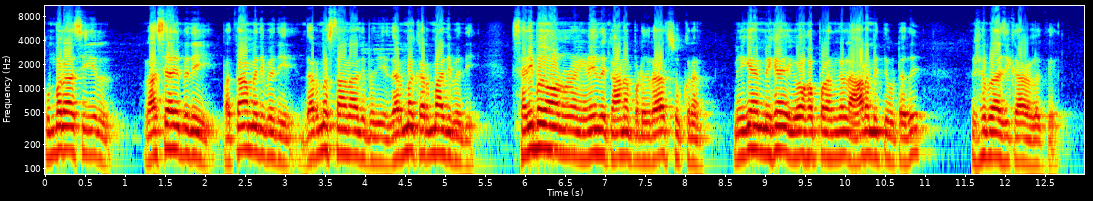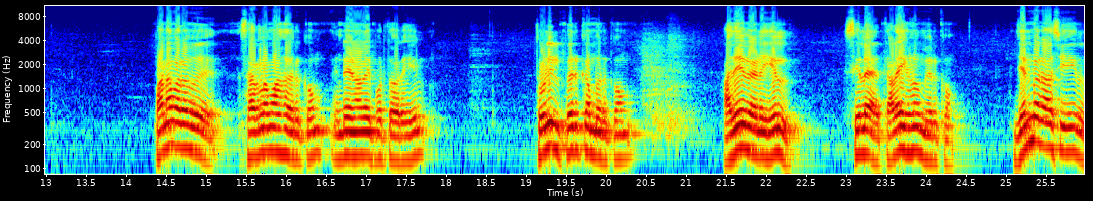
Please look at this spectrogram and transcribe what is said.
கும்பராசியில் ராசியாதிபதி பத்தாம் அதிபதி தர்மஸ்தானாதிபதி தர்ம கர்மாதிபதி. சனி பகவானுடன் இணைந்து காணப்படுகிறார் சுக்கரன். மிக மிக யோக பலன்கள் ஆரம்பித்து விட்டது ரிஷபராசிக்காரர்களுக்கு. பணவரவு சரளமாக இருக்கும். இன்றைய நாளை பொறுத்தவரையில் தொழில் பெருக்கம் இருக்கும். அதே வேளையில் சில தடைகளும் இருக்கும். ஜென்மராசியில்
